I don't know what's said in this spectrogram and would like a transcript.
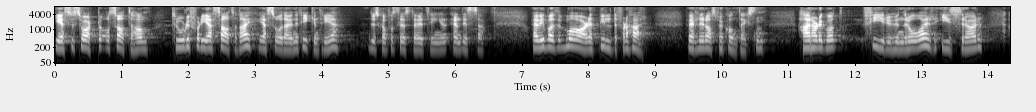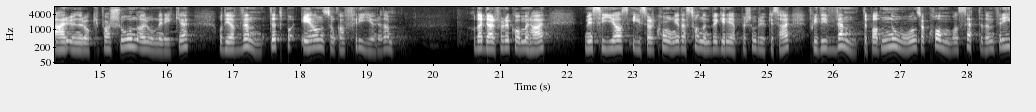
Jesus svarte og sa til han, 'Tror du fordi jeg sa til deg, jeg så deg under fikentreet, du skal få se større ting enn disse.' Og jeg vil bare male et bilde for deg her. Veldig raskt med konteksten. Her har det gått 400 år. Israel er under okkupasjon av Romerriket, og de har ventet på en som kan frigjøre dem. Og Det er derfor det kommer her. Messias, Israel konge, det er sånne begreper som brukes her. Fordi de venter på at noen skal komme og sette dem fri.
